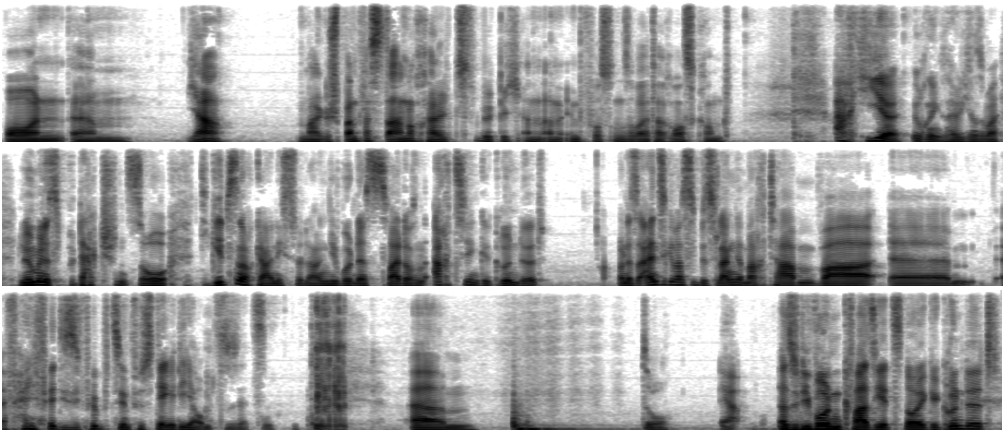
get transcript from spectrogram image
Und ähm, ja, mal gespannt, was da noch halt wirklich an, an Infos und so weiter rauskommt. Ach, hier, übrigens, habe ich das mal. Luminous Productions, so, die gibt es noch gar nicht so lange. Die wurden erst 2018 gegründet. Und das Einzige, was sie bislang gemacht haben, war ähm, Final Fantasy 15 für Stadia umzusetzen. ähm, so, ja. Also die wurden quasi jetzt neu gegründet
